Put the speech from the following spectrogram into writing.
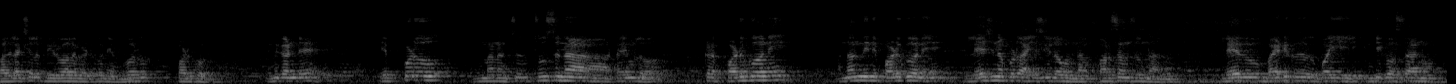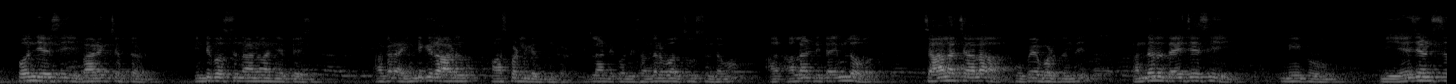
పది లక్షలు బీరువాలో పెట్టుకొని ఎవ్వరు పడుకోరు. ఎందుకంటే ఎప్పుడు మనం చూ చూస్తున్న టైంలో ఇక్కడ పడుకొని అన్నం పడుకొని లేచినప్పుడు ఐసీలో ఉన్న పర్సన్స్ ఉన్నారు. లేదు బయటకు పోయి ఇంటికి వస్తాను ఫోన్ చేసి భార్యకు చెప్తాడు. ఇంటికి వస్తున్నాను అని చెప్పేసి. అక్కడ ఇంటికి రాడు హాస్పిటల్కి వెళ్తుంటాడు. ఇట్లాంటి కొన్ని సందర్భాలు చూస్తుంటాము. అలాంటి టైంలో చాలా చాలా ఉపయోగపడుతుంది. అందరూ దయచేసి మీకు మీ ఏజెంట్స్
